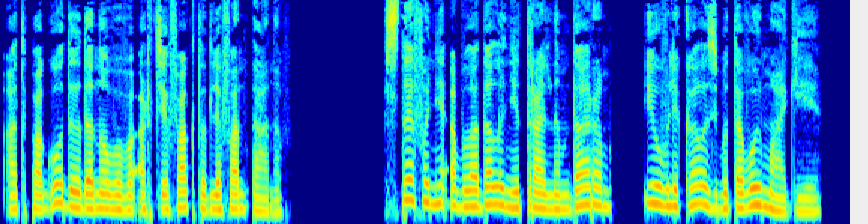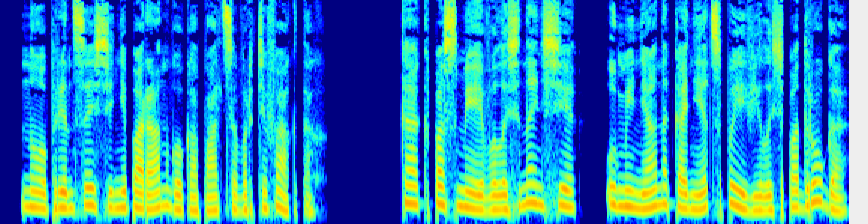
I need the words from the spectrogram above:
от погоды до нового артефакта для фонтанов. Стефани обладала нейтральным даром и увлекалась бытовой магией, но принцессе не по рангу копаться в артефактах. Как посмеивалась Нэнси, у меня, наконец, появилась подруга.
